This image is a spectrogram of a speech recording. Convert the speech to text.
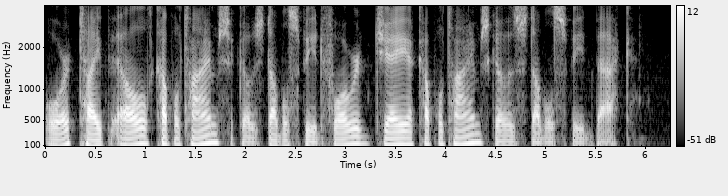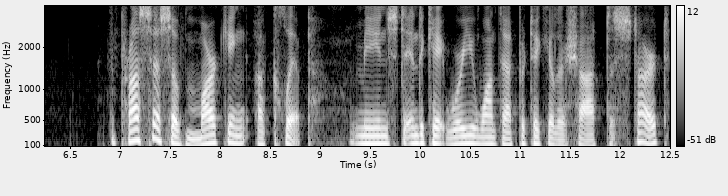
Or type L a couple times, it goes double speed forward. J a couple times goes double speed back. The process of marking a clip means to indicate where you want that particular shot to start,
